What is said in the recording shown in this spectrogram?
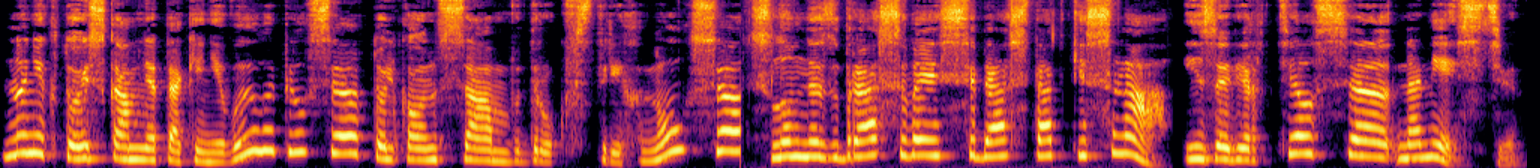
Но никто из камня так и не вылупился, только он сам вдруг встряхнулся, словно сбрасывая с себя остатки сна, и завертелся на месте.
